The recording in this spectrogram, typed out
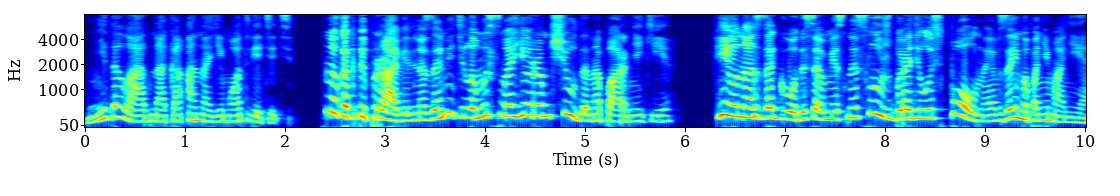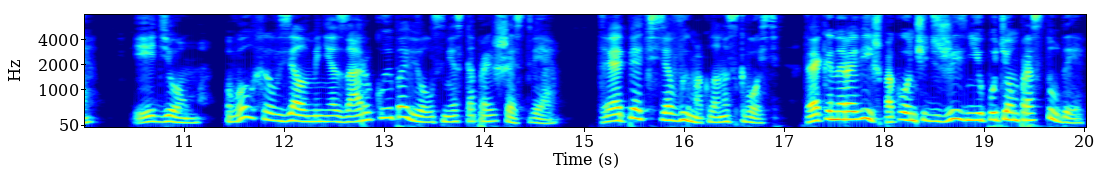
Не дала, однако, она ему ответить. Но, как ты правильно заметила, мы с майором чудо напарники. И у нас за годы совместной службы родилось полное взаимопонимание. Идем. Волхов взял меня за руку и повел с места происшествия. Ты опять вся вымокла насквозь. Так и норовишь покончить с жизнью путем простуды.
